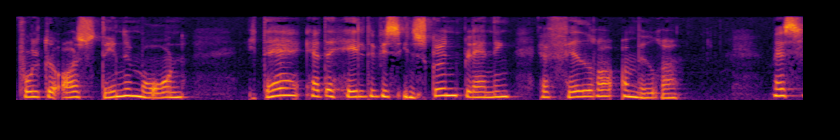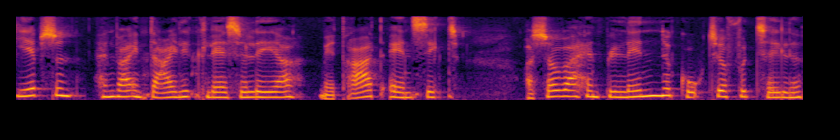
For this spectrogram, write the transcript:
fulgte os denne morgen. I dag er det heldigvis en skøn blanding af fædre og mødre. Mads Jebsen, han var en dejlig klasselærer med dræt ansigt, og så var han blændende god til at fortælle.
